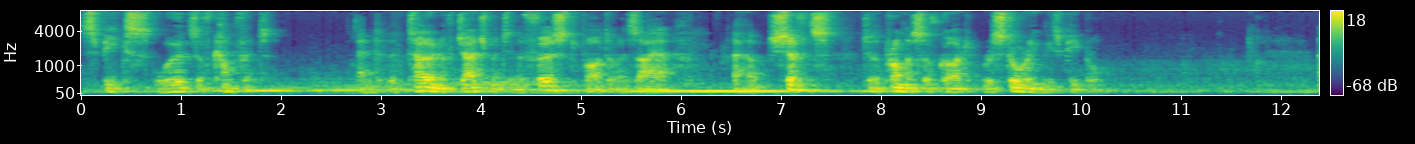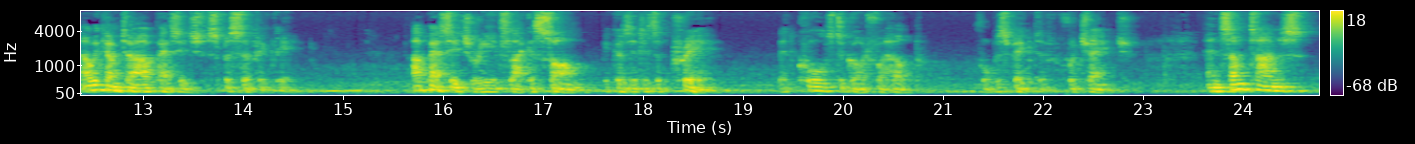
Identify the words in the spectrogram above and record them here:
speaks words of comfort. And the tone of judgment in the first part of Isaiah uh, shifts to the promise of God restoring these people. Now we come to our passage specifically. Our passage reads like a psalm because it is a prayer that calls to God for help, for perspective, for change. And sometimes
